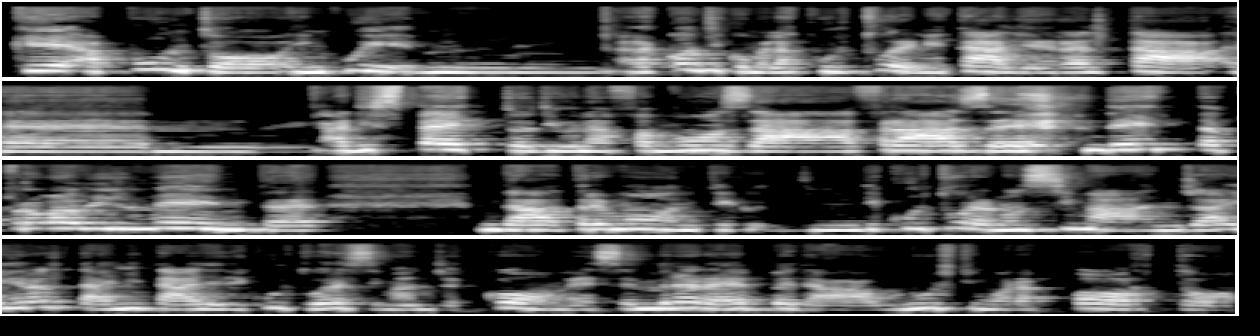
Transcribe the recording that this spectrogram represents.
che appunto in cui mh, racconti come la cultura in Italia in realtà, ehm, a dispetto di una famosa frase detta probabilmente da Tremonti di cultura non si mangia, in realtà in Italia di cultura si mangia come? Sembrerebbe da un ultimo rapporto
